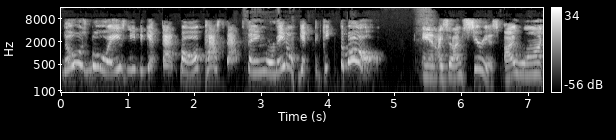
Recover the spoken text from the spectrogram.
those boys need to get that ball past that thing or they don't get to keep the ball. And I said, I'm serious. I want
